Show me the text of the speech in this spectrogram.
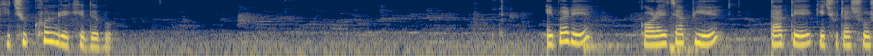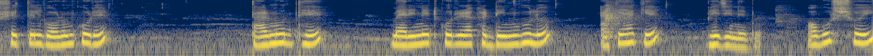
কিছুক্ষণ রেখে দেবো। এবারে কড়াই চাপিয়ে তাতে কিছুটা সর্ষের তেল গরম করে তার মধ্যে ম্যারিনেট করে রাখা ডিমগুলো একে একে ভেজে নেব। অবশ্যই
